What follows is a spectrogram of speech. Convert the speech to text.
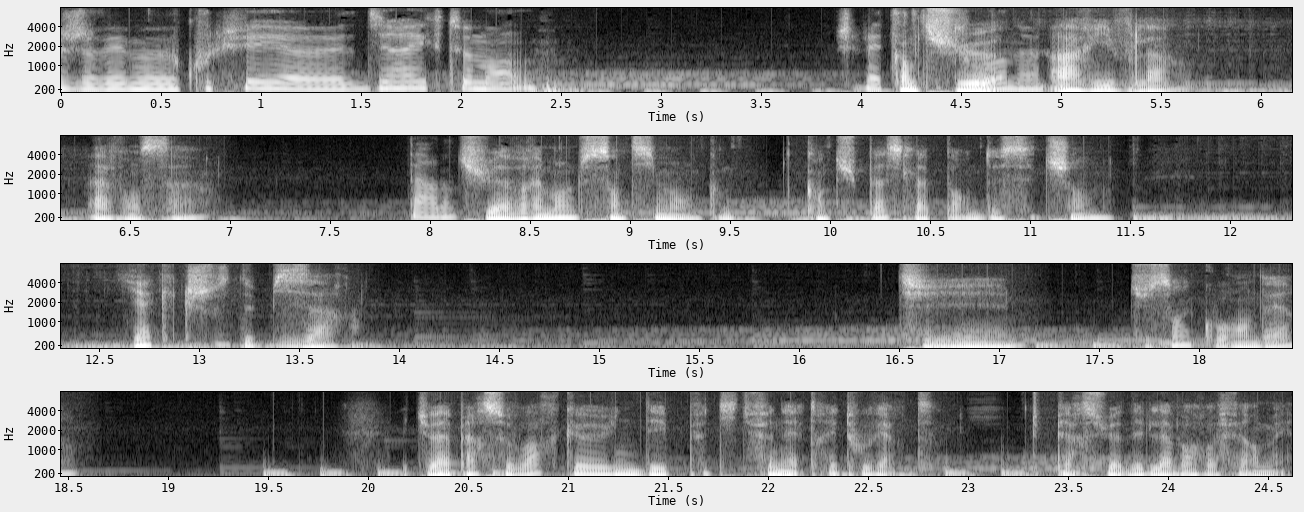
Je vais me coucher euh, directement. Quand tu arrives là, avant ça, Pardon. tu as vraiment le sentiment, quand, quand tu passes la porte de cette chambre, il y a quelque chose de bizarre. Tu, tu sens un courant d'air et tu vas apercevoir qu'une des petites fenêtres est ouverte. Tu es persuadé de l'avoir refermée.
